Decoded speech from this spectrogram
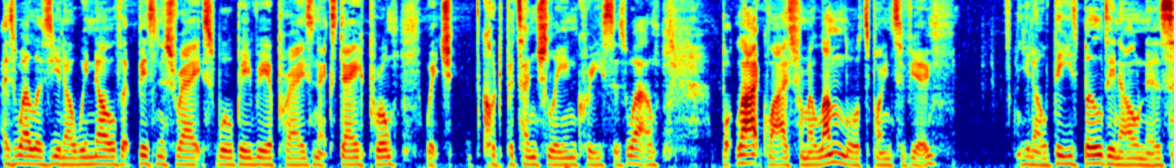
as well as, you know, we know that business rates will be reappraised next April, which could potentially increase as well. But likewise, from a landlord's point of view, you know, these building owners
